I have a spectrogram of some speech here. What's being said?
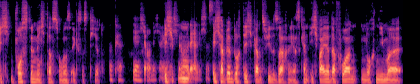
Ich wusste nicht, dass sowas existiert. Okay, ja, ich auch nicht eigentlich, Ich- wenn man ehrlich ist. Ich habe ja durch dich ganz viele Sachen erst kennen. Ich war ja davor noch nie mal,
